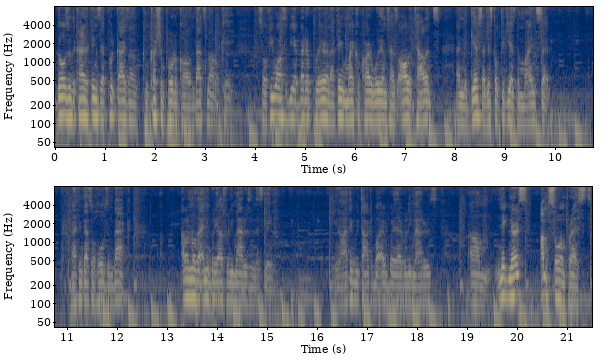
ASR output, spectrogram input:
Those are the kind of things that put guys on concussion protocol, and that's not okay. So if he wants to be a better player, and I think Michael Carter Williams has all the talents and the gifts, I just don't think he has the mindset and I think that's what holds him back. I don't know that anybody else really matters in this game. You know, I think we talked about everybody that really matters. Um, Nick Nurse, I'm so impressed.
